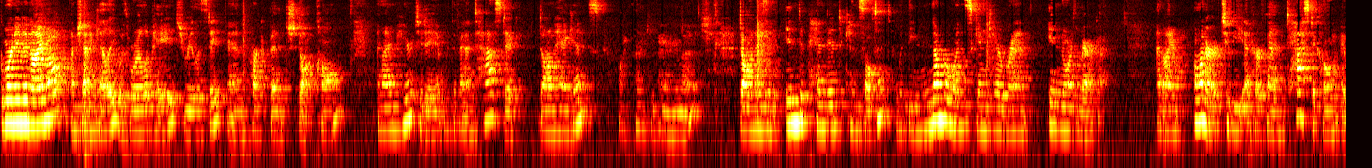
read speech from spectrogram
Good morning, Nanaimo. I'm Shanon Kelley with Royal LePage Real Estate and ParkBench.com. And I'm here today with the fantastic Dawn Hankins. Why, thank you very much. Dawn is an independent consultant with the number one skincare brand in North America. And I am honored to be at her fantastic home. I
